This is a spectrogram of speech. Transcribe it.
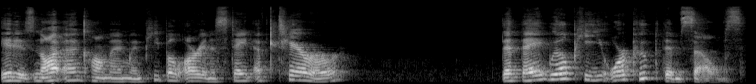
it is not uncommon when people are in a state of terror that they will pee or poop themselves.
